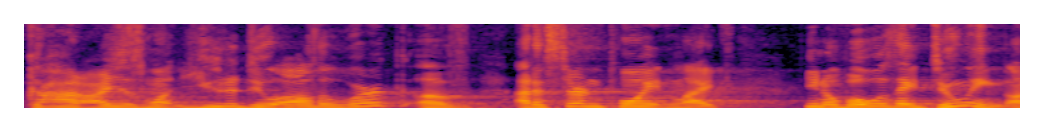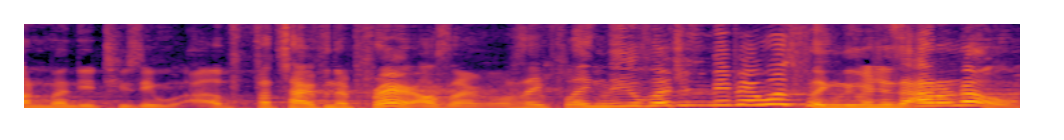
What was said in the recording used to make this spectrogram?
God, I just want you to do all the work of at a certain point, like, you know, what was I doing on Monday, Tuesday? Aside from the prayer, I was like, was I playing League of Legends? Maybe I was playing League of Legends. I don't know.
